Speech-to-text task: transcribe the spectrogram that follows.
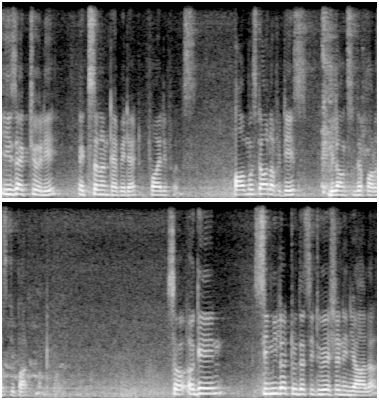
is actually excellent habitat for elephants. Almost all of it is belongs to the forest department. So again, similar to the situation in Yala,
